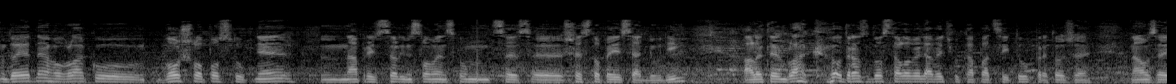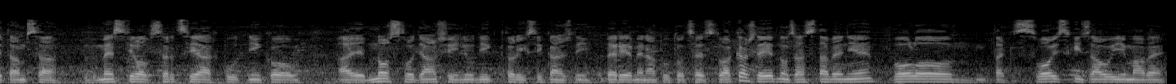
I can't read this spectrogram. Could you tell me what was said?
do jedného vlaku vošlo postupne naprieč celým Slovenskom cez 650 e, ľudí, ale ten vlak odrazu dostal oveľa väčšiu kapacitu, pretože naozaj tam sa vmestilo v srdciach pútnikov aj množstvo ďalších ľudí, ktorých si každý berieme na túto cestu. A každé jedno zastavenie bolo tak svojsky zaujímavé.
